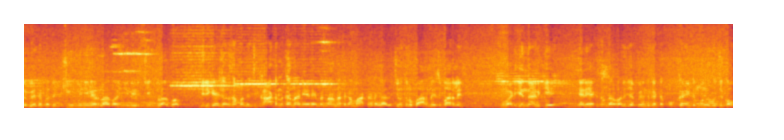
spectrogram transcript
నువ్వేదో పెద్ద చీఫ్ ఇంజనీర్ లాగో ఇంజనీర్ చీఫ్ లాగో ఇరిగేషన్ సంబంధించి కాటన్ కన్నా నేనే విన్నా అన్నట్టుగా మాట్లాడడం కాదు చేతులు బారలేసి బారలేసి నువ్వు అడిగిన దానికి అనేక సందర్భాలు చెప్పావు. ఎందుకంటే కుక్క ఇంటి ముందు వచ్చి కౌ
